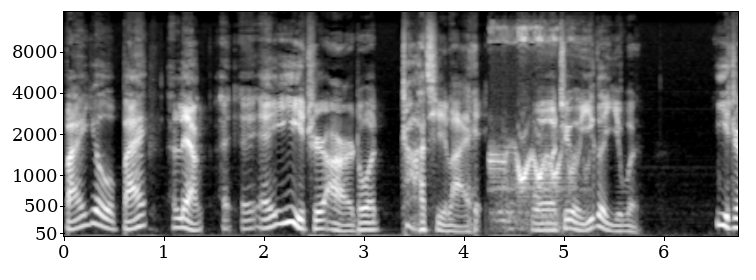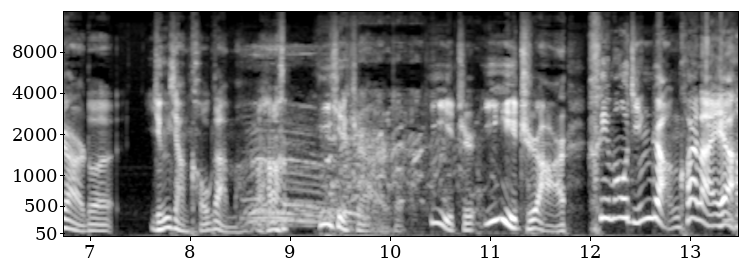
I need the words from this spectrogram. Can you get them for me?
白又白，两哎哎哎，一只耳朵炸起来。我只有一个疑问：一只耳朵影响口感吗？啊，一只耳朵，一只一只耳，黑猫警长快来呀！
